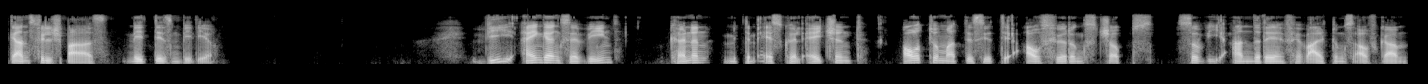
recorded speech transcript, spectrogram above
ganz viel Spaß mit diesem Video. Wie eingangs erwähnt, können mit dem SQL Agent automatisierte Ausführungsjobs sowie andere Verwaltungsaufgaben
